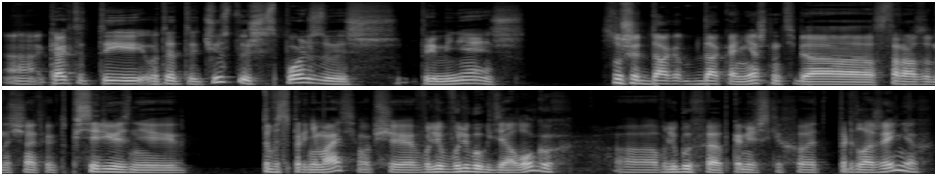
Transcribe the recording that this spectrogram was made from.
А, Как-то ты вот это чувствуешь, используешь, применяешь? Слушай, да, да, конечно, тебя сразу начинает как-то посерьезнее воспринимать вообще в, в любых диалогах, э, в любых э, коммерческих э, предложениях.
